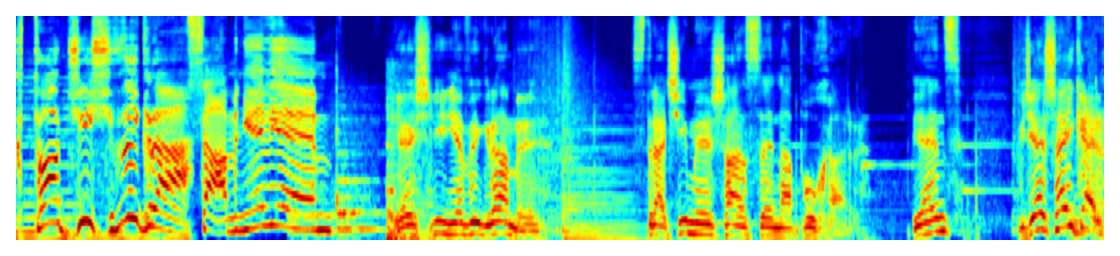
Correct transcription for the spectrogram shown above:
Kto dziś wygra? Sam nie wiem. Jeśli nie wygramy, stracimy szansę na puchar. Więc gdzie Shaker?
